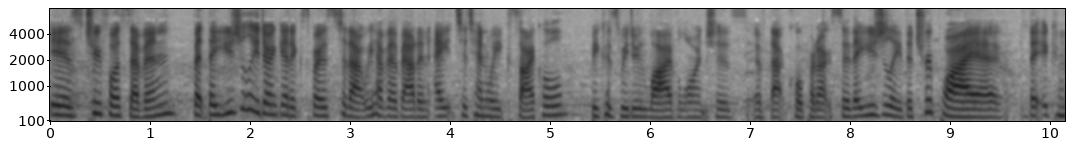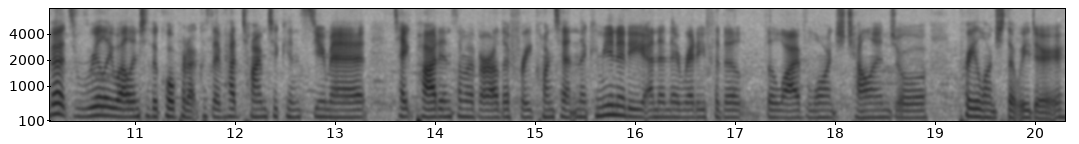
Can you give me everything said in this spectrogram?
Is 247, but they usually don't get exposed to that. We have about an 8 to 10 week cycle because we do live launches of that core product. So they usually, the tripwire, it converts really well into the core product because they've had time to consume it, take part in some of our other free content in the community, and then they're ready for the, the live launch challenge or pre launch that we do.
